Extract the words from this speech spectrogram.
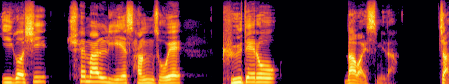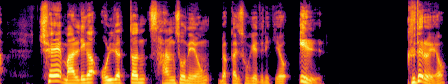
이것이 최만리의 상소에 그대로 나와 있습니다. 자, 최만리가 올렸던 상소 내용 몇 가지 소개해 드릴게요. 1. 그대로예요.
